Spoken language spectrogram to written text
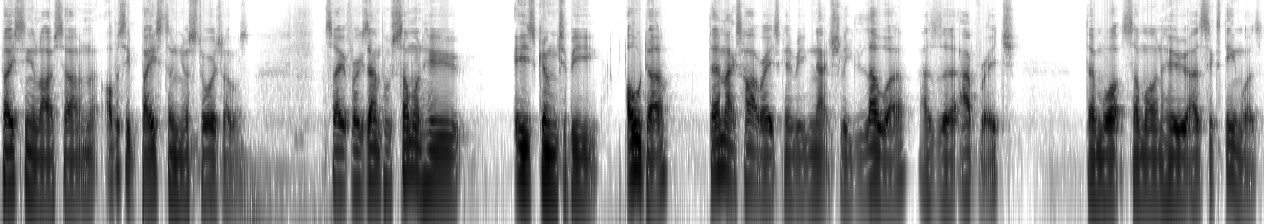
based on your lifestyle and obviously based on your storage levels. So, for example, someone who is going to be older, their max heart rate is going to be naturally lower as an average than what someone who at 16 was.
